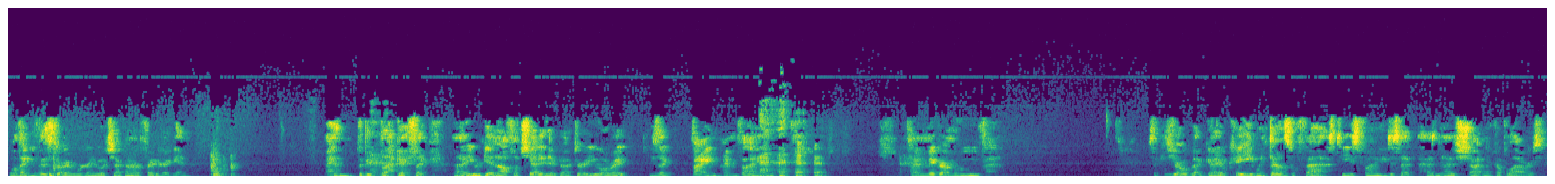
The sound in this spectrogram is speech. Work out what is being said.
"Well, thank you for the story. We're going to go check on our fighter again." And the big black guy's like, uh, "You were getting awful chatty there, Doctor. Are you all right?" He's like, "Fine, I'm fine. Time to make our move." It's like, "Is your guy okay? He went down so fast. He's fine. He just had, hasn't had his shot in a couple hours.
